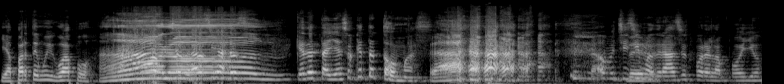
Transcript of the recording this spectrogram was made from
y aparte muy guapo. ¡Ah, no! Gracias. Qué detallazo que te tomas. no, muchísimas gracias por el apoyo.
